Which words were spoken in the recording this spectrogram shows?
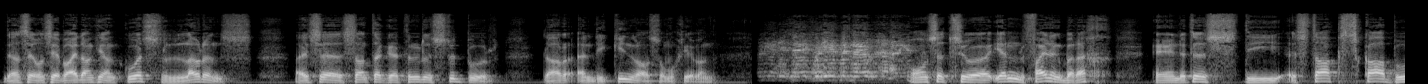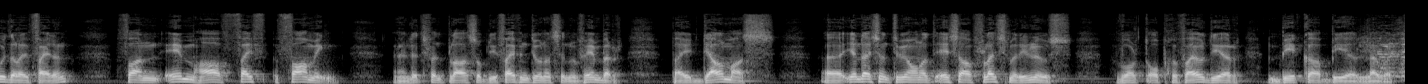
Dan sê ons sê baie dankie aan Koos Lourens. Hy's 'n Santa Gertrude stoetboer daar in die Kinross omgewing. Ons het so een veiling berig en dit is die Stark Scar boerdery veiling van MH5 Farming. En dit vind plaas op die 25ste November by Delmas. Uh 1200 SA vleismerinos word opgeveil deur BKB Louet.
